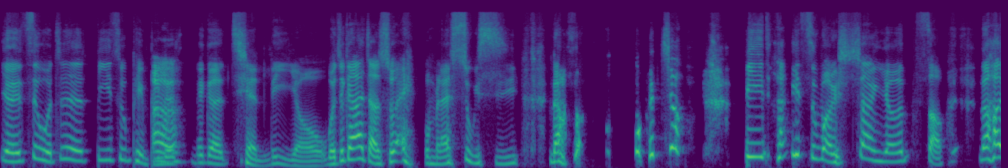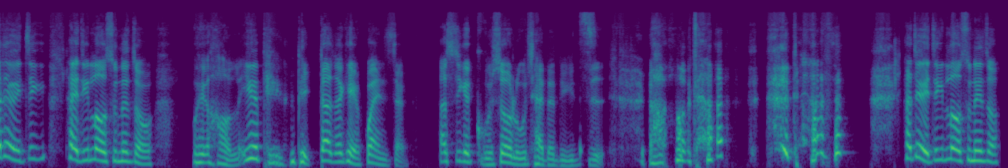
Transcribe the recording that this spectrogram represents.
有一次，我真的逼出品品的那个潜力哦，呃、我就跟他讲说：“哎、欸，我们来溯溪。”然后我就逼他一直往上游走，然后他就已经他已经露出那种我也好了，因为品品大家可以幻想。她是一个骨瘦如柴的女子，然后她，她，他就已经露出那种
